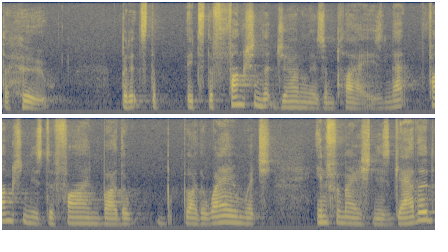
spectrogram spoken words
the who, but it's the, it's the function that journalism plays. And that function is defined by the, by the way in which information is gathered,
